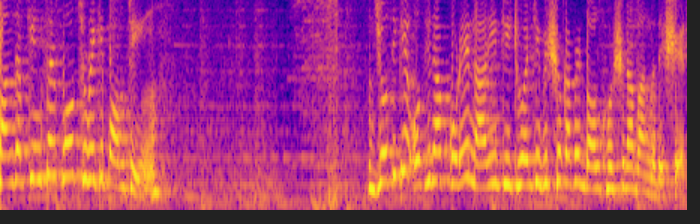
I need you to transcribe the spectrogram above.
পাঞ্জাব কিংসের কোচ রিকি পন্টিং। জ্যোতিকে অধিনায়ক করে নারী টি টোয়েন্টি বিশ্বকাপের দল ঘোষণা বাংলাদেশের।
